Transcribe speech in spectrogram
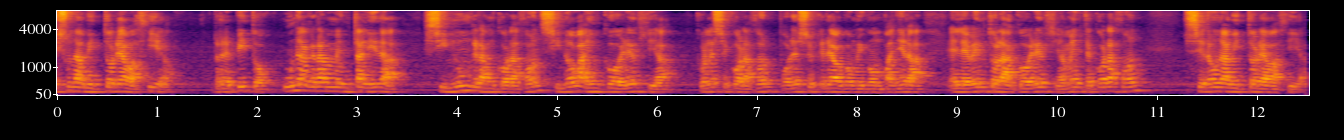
es una victoria vacía. Repito, una gran mentalidad sin un gran corazón, si no va en coherencia con ese corazón, por eso he creado con mi compañera el evento La coherencia mente-corazón, será una victoria vacía.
